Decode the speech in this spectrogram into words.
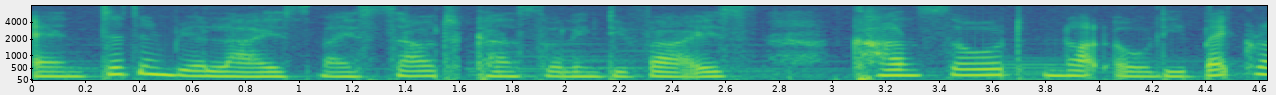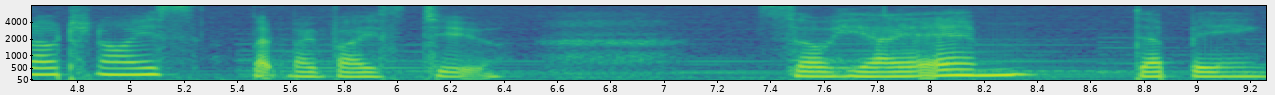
and didn't realize my sound cancelling device cancelled not only background noise but my voice too. So here I am, dubbing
